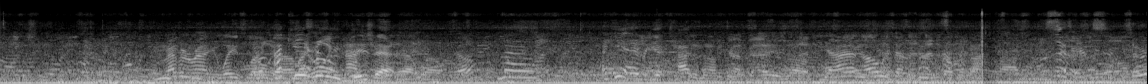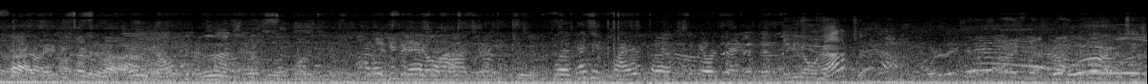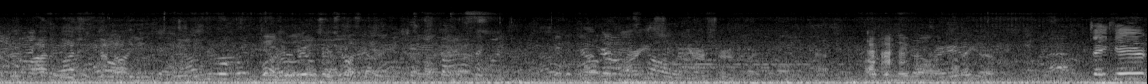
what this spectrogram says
Wrap it around your waist like. I can't really do that that well. No? I can't ever get tight enough to stay up. Yeah, I, I always have to do it a couple times. Certified, baby. Certified. You don't have to. Take care.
